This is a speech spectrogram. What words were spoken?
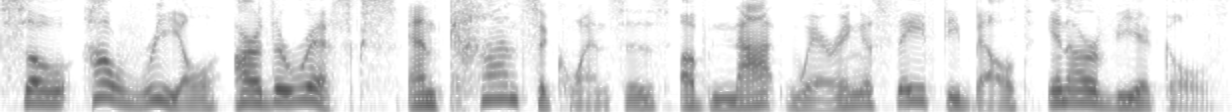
So, how real are the risks and consequences of not wearing a safety belt in our vehicles?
